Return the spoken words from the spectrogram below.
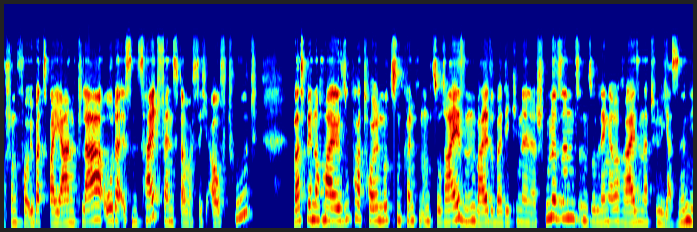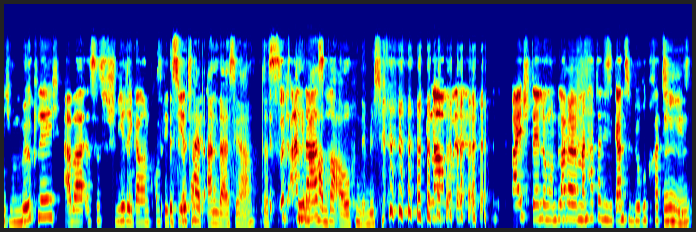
schon vor über zwei Jahren klar, oder ist ein Zeitfenster, was sich auftut, was wir nochmal super toll nutzen könnten, um zu reisen, weil sobald die Kinder in der Schule sind, sind so längere Reisen natürlich, ja, sind nicht unmöglich, aber es ist schwieriger und komplizierter. Es wird halt anders, ja. Das es wird Thema anders. haben wir auch, nämlich. Genau, Freistellung und bla, bla, man hat da diese ganze Bürokratie mhm.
